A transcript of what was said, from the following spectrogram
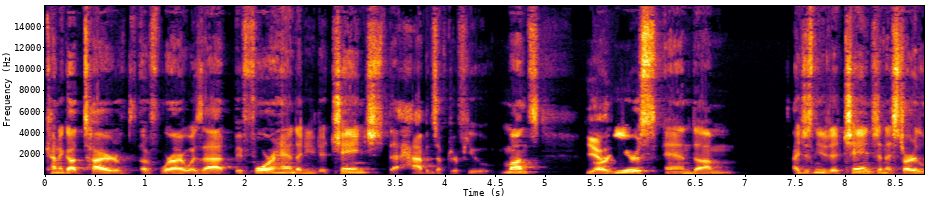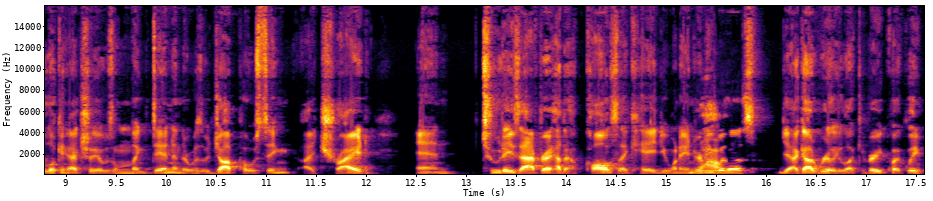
kind of got tired of, of where I was at beforehand. I needed a change. That happens after a few months yeah. or years, and um, I just needed a change. And I started looking. Actually, I was on LinkedIn, and there was a job posting. I tried, and two days after I had a call. It's like, hey, do you want to interview wow. with us? Yeah, I got really lucky very quickly.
